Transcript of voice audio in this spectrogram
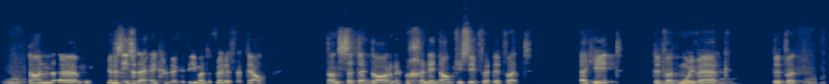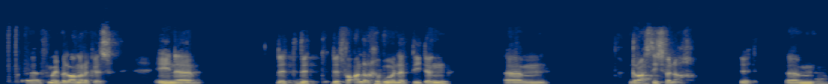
Ja. Dan ehm um, en dis iets wat ek uitgedink het iemand het my dit vertel. Dan sit ek daar en ek begin net dankie sê vir dit wat ek het, dit wat mooi werk, dit wat uh, vir my belangrik is. En uh, dit dit dit verander gewoonlik die ding ehm um, drasties vinnig. Dit. Ehm um,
